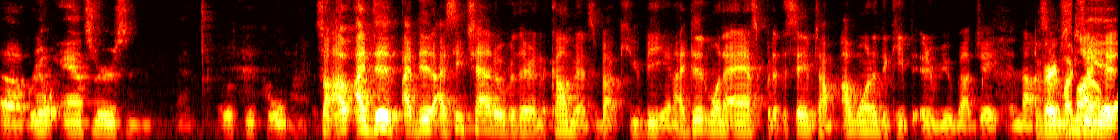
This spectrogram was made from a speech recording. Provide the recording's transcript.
uh, real answers, and, and it was pretty cool, man. So I, I did, I did. I see Chad over there in the comments about QB, and I did want to ask, but at the same time, I wanted to keep the interview about Jake and not Very start much so. it,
